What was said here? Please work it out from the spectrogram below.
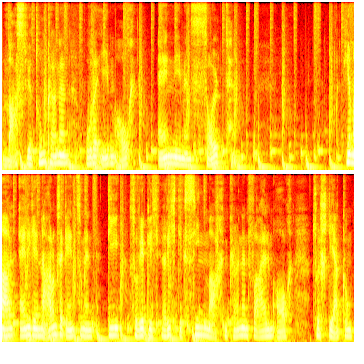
was wir tun können oder eben auch einnehmen sollten. Hier mal einige Nahrungsergänzungen, die so wirklich richtig Sinn machen können, vor allem auch zur Stärkung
